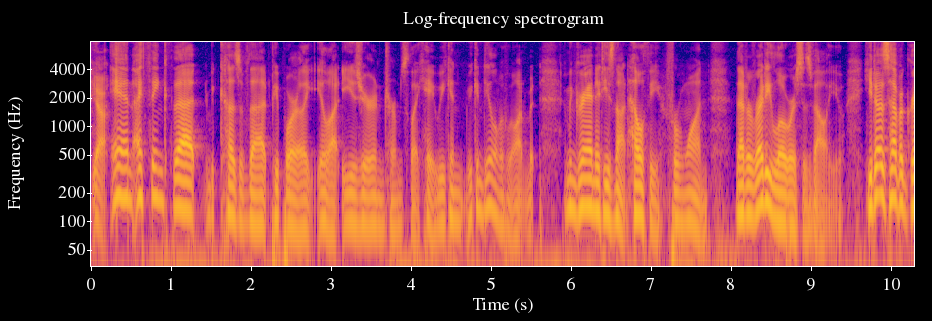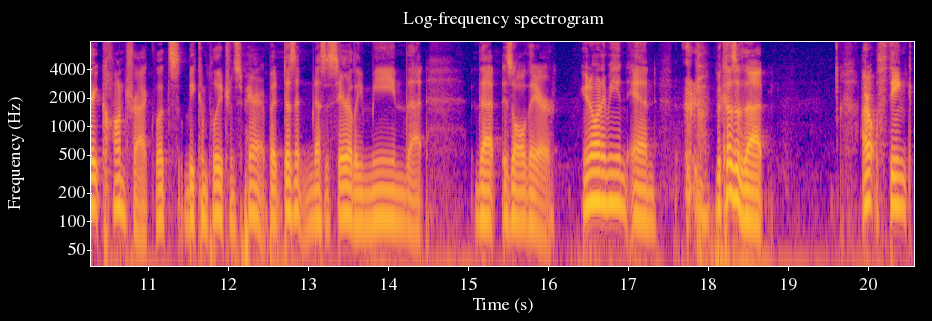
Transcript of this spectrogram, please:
Yeah. and I think that because of that, people are like a lot easier in terms of like, hey, we can we can deal him if we want. But I mean, granted, he's not healthy for one. That already lowers his value. He does have a great contract. Let's be completely transparent, but it doesn't necessarily mean that that is all there. You know what I mean? And because of that, I don't think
